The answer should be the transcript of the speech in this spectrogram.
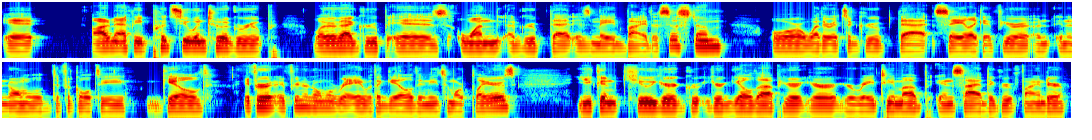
It automatically puts you into a group, whether that group is one a group that is made by the system or whether it's a group that say like if you're in a normal difficulty guild, if you're if you're in a normal raid with a guild and need some more players, you can queue your your guild up, your your your raid team up inside the group finder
